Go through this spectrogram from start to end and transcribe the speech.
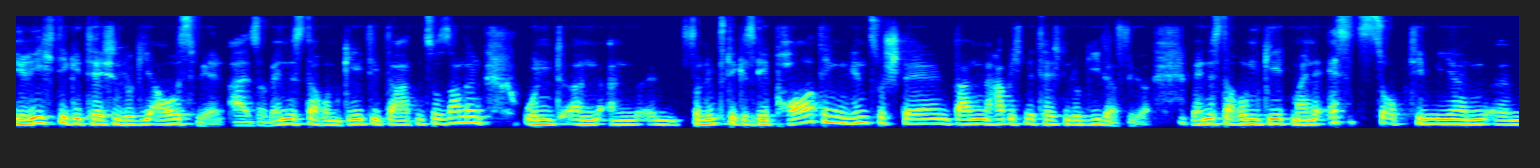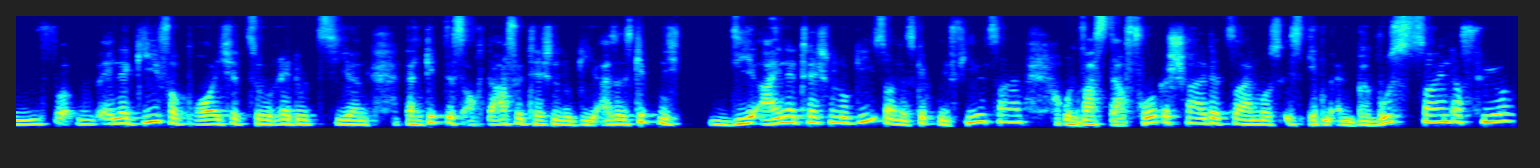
die richtige Technologie auswählen. Also wenn es darum geht, die Daten zu sammeln und ein, ein, ein vernünftiges Reporting hinzustellen, dann habe ich eine Technologie dafür. Wenn es darum geht, meine Assets zu optimieren, ähm, Energieverbräuche zu reduzieren, dann gibt es auch dafür Technologie. Also es gibt nicht die eine Technologie, sondern es gibt eine Vielzahl. Und was da vorgeschaltet sein muss, ist eben ein Bewusstsein dafür,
